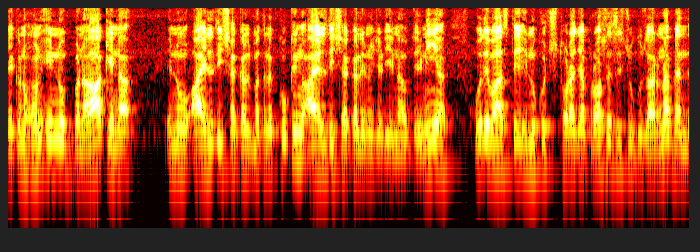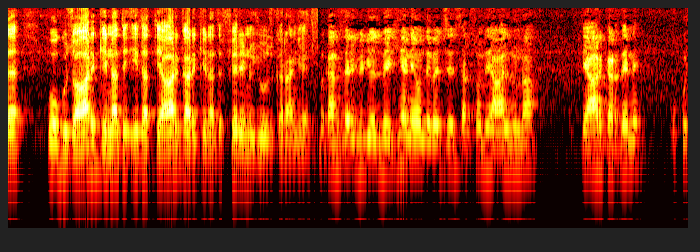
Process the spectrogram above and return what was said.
ਲੇਕਿਨ ਹੁਣ ਇਹਨੂੰ ਬਣਾ ਕੇ ਨਾ, ਇਹਨੂੰ ਆਇਲ ਦੀ ਸ਼ਕਲ, ਮਤਲਬ ਕੁਕਿੰਗ ਆਇਲ ਦੀ ਸ਼ਕਲ ਇਹਨੂੰ ਜਿਹੜੀ ਹੈ ਉਹ ਦੇਣੀ ਆ। ਉਹਦੇ ਵਾਸਤੇ ਇਹਨੂੰ ਕੁਝ ਥੋੜਾ ਜਿਹਾ ਪ੍ਰੋਸੈਸ ਇਸ ਵਿੱਚੋਂ ਗੁਜ਼ਾਰਨਾ ਪੈਂਦਾ ਹੈ। ਉਹ ਗੁਜ਼ਾਰ ਕੇ ਨਾ ਤੇ ਇਹਦਾ ਤਿਆਰ ਕਰਕੇ ਨਾ ਤੇ ਫਿਰ ਇਹਨੂੰ ਯੂਜ਼ ਕਰਾਂਗੇ। ਮੈਂ ਕਾਫੀ ਸਾਰੀ ਵੀਡੀਓਜ਼ ਵੇਖੀਆਂ ਨੇ, ਉਹਦੇ ਵਿੱਚ ਸਰਸੋਂ ਦੇ ਆਲ ਨੂੰ ਨਾ ਤਿਆਰ ਕਰਦੇ ਨੇ। ਉਹ ਕੁਝ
